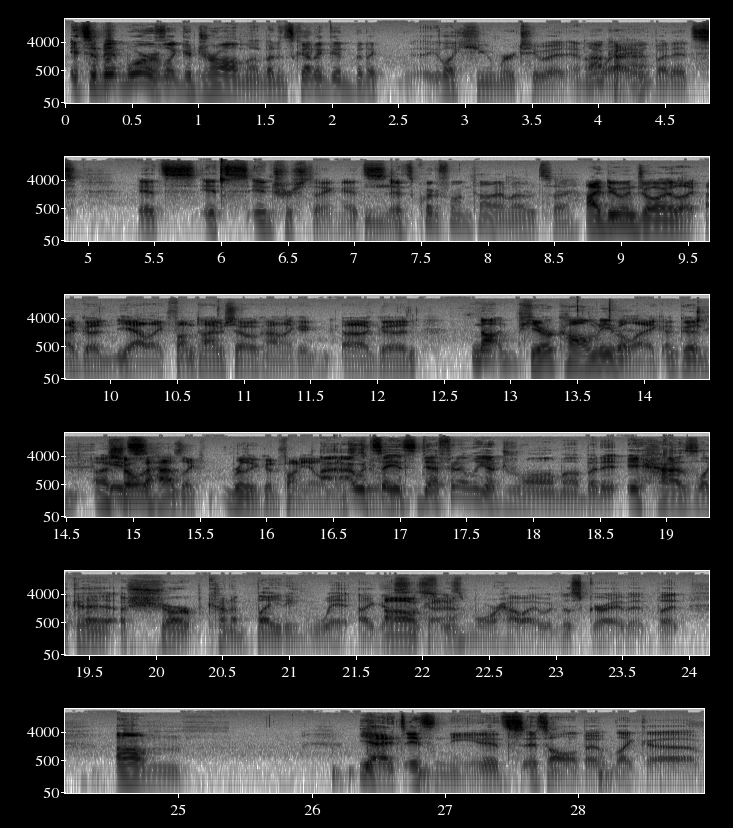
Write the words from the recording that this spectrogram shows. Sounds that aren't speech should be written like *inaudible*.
it's a bit more of like a drama, but it's got a good bit of like humor to it in a Okay. way. But it's it's it's interesting. It's Hmm. it's quite a fun time. I would say. I do enjoy like a good yeah like fun time show, kind of like a uh, good, not pure comedy, but like a good a show that has like really good funny elements. I would say it. it's definitely a drama, but it, it has like a, a sharp kind of biting wit. I guess Oh, is- okay. is, more how I would describe it. But um, yeah, it's it's neat. It's it's all about like um,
